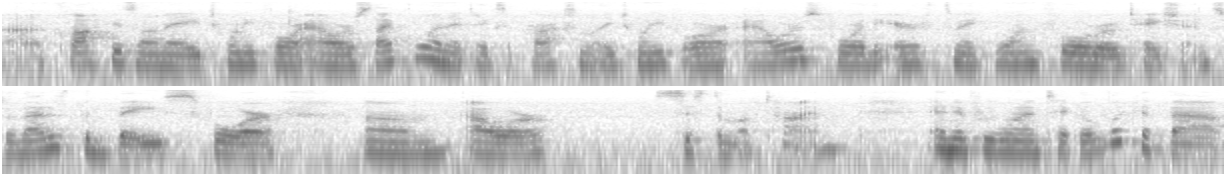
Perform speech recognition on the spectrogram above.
uh, clock is on a 24 hour cycle, and it takes approximately 24 hours for the Earth to make one full rotation. So, that is the base for um, our system of time. And if we want to take a look at that,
